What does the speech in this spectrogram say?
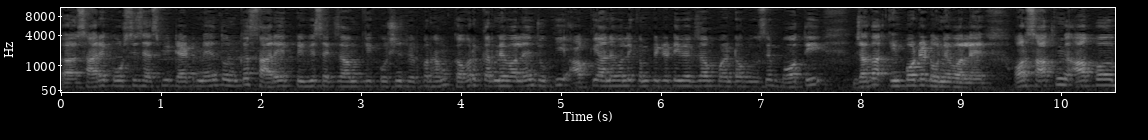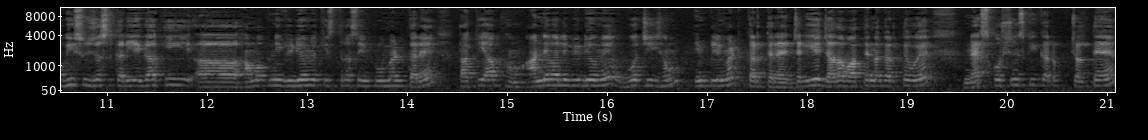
सारे कोर्सेज एस टैट में है तो उनका सारे प्रीवियस एग्ज़ाम के क्वेश्चन पेपर हम कवर करने वाले हैं, जो कि आपके आने वाले competitive exam point of view से बहुत ही ज़्यादा इंपॉर्टेंट होने वाले हैं। और साथ में आप भी सजेस्ट करिएगा कि आ, हम अपनी वीडियो में किस तरह से इंप्रूवमेंट करें ताकि आप हम आने वाली वीडियो में वो चीज़ हम इंप्लीमेंट करते रहें। चलिए ज़्यादा बातें ना करते हुए नेक्स्ट क्वेश्चन की तरफ़ चलते हैं।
